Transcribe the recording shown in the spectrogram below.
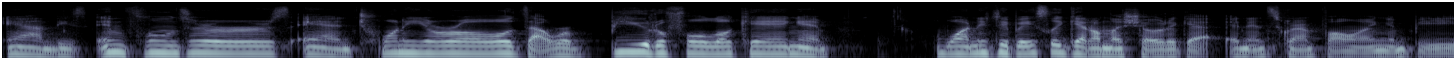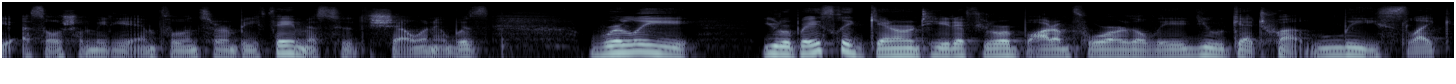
and these influencers and 20 year olds that were beautiful looking and wanted to basically get on the show to get an Instagram following and be a social media influencer and be famous through the show. And it was really, you were basically guaranteed if you were bottom four or the lead, you would get to at least like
